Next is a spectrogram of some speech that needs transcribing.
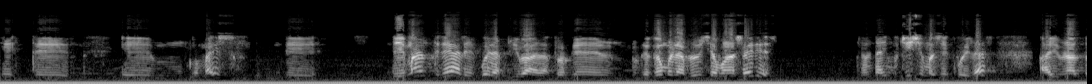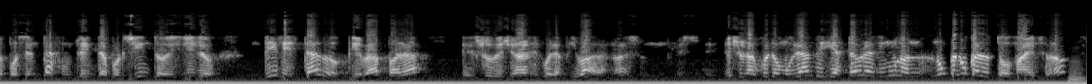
este, eh, ¿cómo es?, de, de mantener a las escuelas privadas, porque, porque acá en la provincia de Buenos Aires, donde hay muchísimas escuelas, hay un alto porcentaje, un 30% de dinero del Estado que va para eh, subvencionar las escuelas privadas, ¿no? Es un, es, un acuerdo muy grande y hasta ahora ninguno, nunca nunca lo toma eso, ¿no? Mm.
